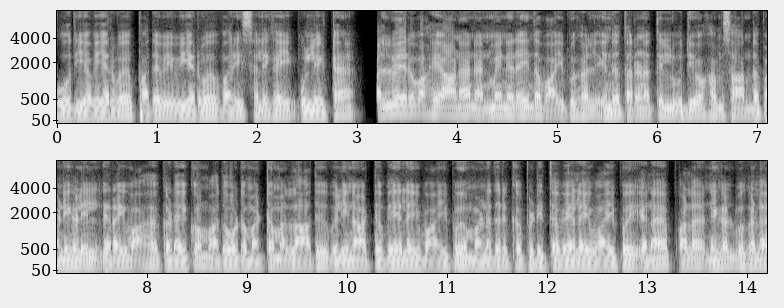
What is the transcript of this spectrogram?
ஊதிய உயர்வு பதவி உயர்வு வரி சலுகை உள்ளிட்ட பல்வேறு வகையான நன்மை நிறைந்த வாய்ப்புகள் இந்த தருணத்தில் உத்தியோகம் சார்ந்த பணிகளில் நிறைவாக கிடைக்கும். அதோடு மட்டுமல்லாது வெளிநாட்டு வேலை வாய்ப்பு மனதிற்கு பிடித்த வேலை வாய்ப்பு என பல நிகழ்வுகளை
